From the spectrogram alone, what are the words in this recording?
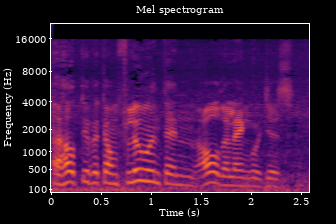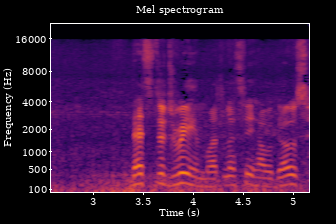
I hope to become fluent in all the languages. That's the dream, but let's see how it goes.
